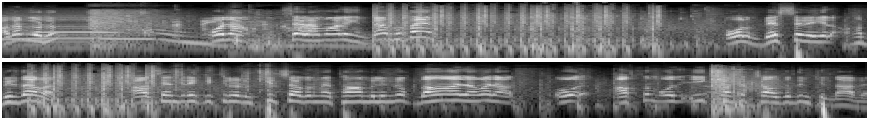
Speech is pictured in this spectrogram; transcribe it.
Adam gördüm. Hocam selamünaleyküm ben buradayım. Oğlum 5 seviye gel. Aha bir daha var. Abi seni direkt bitiriyorum. Kill çaldırmaya tahammülüm yok. Daha hala var ya. O aklım o ilk başta çaldırdım kill'de abi.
